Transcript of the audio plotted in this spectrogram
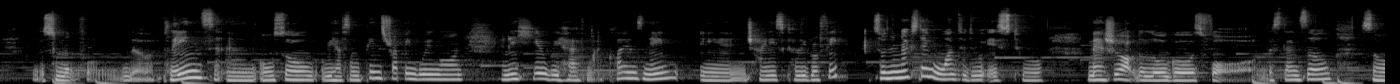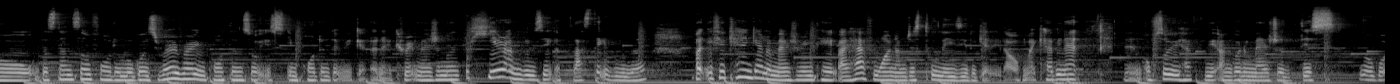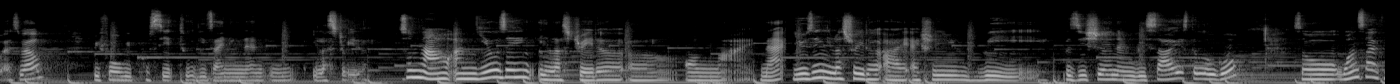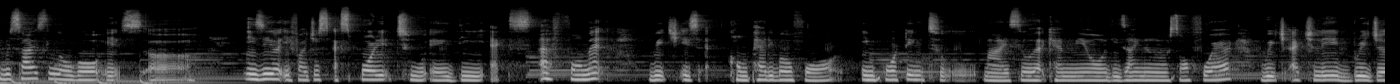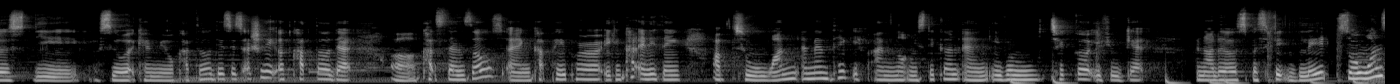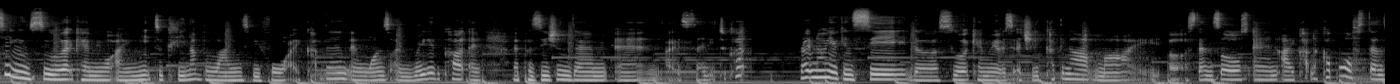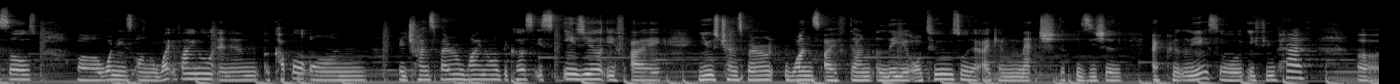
smoke from the planes and also we have some pinstriping going on and then here we have my client's name in Chinese calligraphy. So the next thing we want to do is to measure out the logos for the stencil. So the stencil for the logo is very very important so it's important that we get an accurate measurement. Here I'm using a plastic ruler but if you can't get a measuring tape, I have one, I'm just too lazy to get it out of my cabinet. And also you have, I'm going to measure this logo as well before we proceed to designing them in Illustrator. So now I'm using Illustrator uh, on my Mac. Using Illustrator, I actually reposition and resize the logo. So once I've resized the logo, it's uh, easier if I just export it to a DXF format, which is compatible for importing to my Silhouette Cameo designer software, which actually bridges the Silhouette Cameo cutter. This is actually a cutter that uh, cuts stencils and cut paper. It can cut anything up to 1 mm thick if I'm not mistaken and even thicker if you get another specific blade. So once in Silhouette Cameo, I need to clean up the lines before I cut them and once I'm ready to cut, I, I position them and I send it to cut. Right now you can see the Silhouette Cameo is actually cutting up my uh, stencils and I cut a couple of stencils. Uh, one is on a white vinyl and then a couple on a transparent vinyl because it's easier if I use transparent once I've done a layer or two so that I can match the position accurately. So if you have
